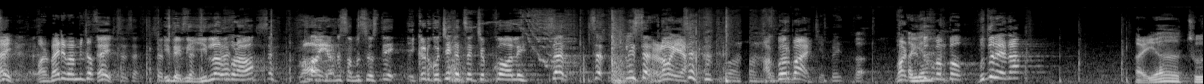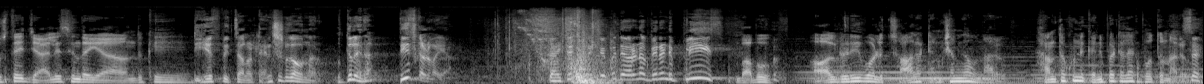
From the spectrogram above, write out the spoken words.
సార్. బయట పంపించు. ఇది నీ ఇల్లు అనుకున్నావా? ఏమైనా సమస్య వస్తే ఇక్కడికి వచ్చే కదా సార్ చెప్పుకోవాలి. Sir sir please sir. Akbar bhai వాడు ఎందుకు పంపావు బుద్ధి లేదా? అయ్యా చూస్తే జాలేసిందయ్యా అందుకే. డిఎస్పీ చాలా టెన్షన్గా ఉన్నారు వద్దులేదా తీసుకెళ్ళవయ్యా. దయచేసి నేను చెప్పేది ఎవరైనా వినండి ప్లీజ్ బాబు ఆల్రెడీ వాళ్ళు చాలా టెన్షన్గా ఉన్నారు. హంతకుణ్ణి కనిపెట్టలేకపోతున్నారు. సార్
